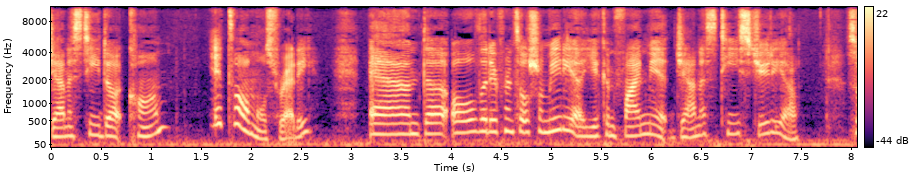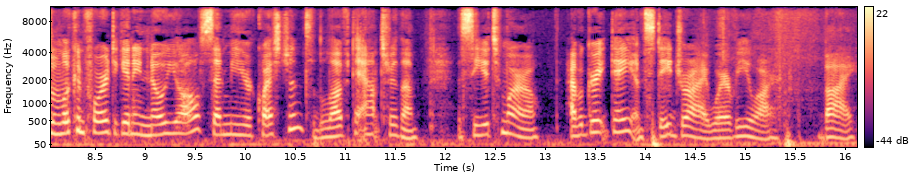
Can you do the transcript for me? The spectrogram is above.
JaniceT.com. It's almost ready. And uh, all the different social media. You can find me at Janice T Studio. So I'm looking forward to getting to know you all. Send me your questions. I'd love to answer them. I'll see you tomorrow. Have a great day and stay dry wherever you are. Bye.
